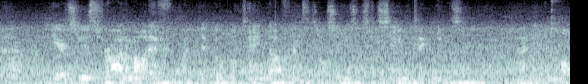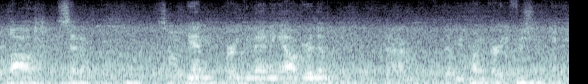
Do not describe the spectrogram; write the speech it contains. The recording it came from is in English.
Um, here it's used for automotive, but the Google Tango, for instance, also uses the same techniques uh, in a mobile setup. So again, very demanding algorithm um, that we run very efficiently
